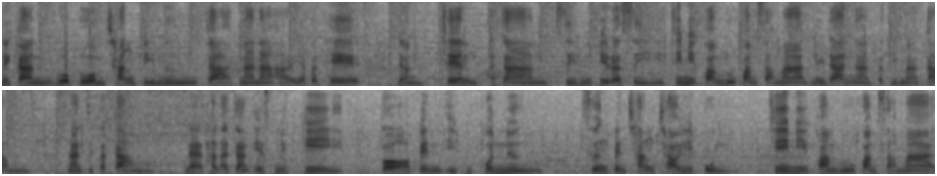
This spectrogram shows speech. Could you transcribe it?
ในการรวบรวมช่างฝีมือจากนานาอารยประเทศ อย่างเช่น อาจารย์ศิลป์พีรศรีที่มีความรู้ความสามารถในด้านงานประติมากรรม งานจิตรกรรม และท่านอาจารย์เอสมิกกี้ก็เป็นอีกบุคคลหนึ่ง ซึ่งเป็นช่างชาวญี่ปุ่นที่มีความรู้ความสามารถ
